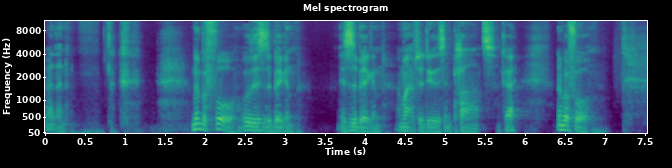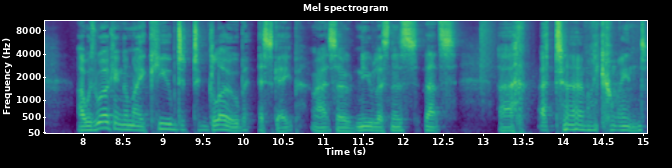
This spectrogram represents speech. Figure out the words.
Right then. Number four. Oh, this is a big one. This is a big one. I might have to do this in parts. Okay. Number four. I was working on my cubed to globe escape. Right. So, new listeners, that's uh, a term I coined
